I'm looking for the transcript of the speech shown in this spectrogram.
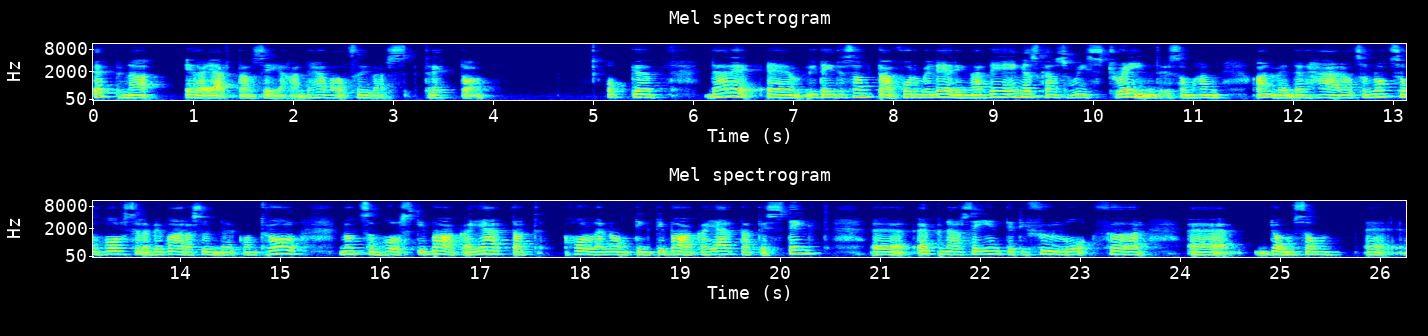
Öppna era hjärtan, säger han. Det här var alltså i vers 13. Och eh, det här är eh, lite intressanta formuleringar. Det är engelskans restrained som han använder här, alltså något som hålls eller bevaras under kontroll, något som hålls tillbaka. Hjärtat håller någonting tillbaka, hjärtat är stängt, eh, öppnar sig inte till fullo för eh, de som eh,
